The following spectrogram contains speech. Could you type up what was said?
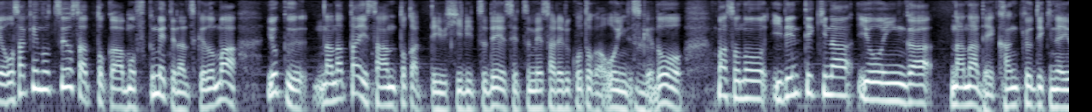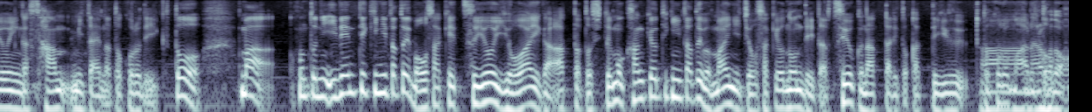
で、お酒の強さとかも含めてなんですけど、まあ、よく7対3とかっていう比率で説明されることが多いんですけど、うん、まあ、その遺伝的な要因が7で、環境的な要因が3みたいなところでいくと、まあ、本当に遺伝的に例えばお酒強い弱いがあったとしても環境的に例えば毎日お酒を飲んでいたら強くなったりとかっていうところもあると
